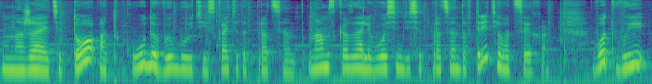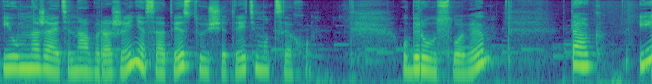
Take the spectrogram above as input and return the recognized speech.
умножаете то, откуда вы будете искать этот процент. Нам сказали 80% третьего цеха, вот вы и умножаете на выражение, соответствующее третьему цеху. Уберу условия. Так, и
